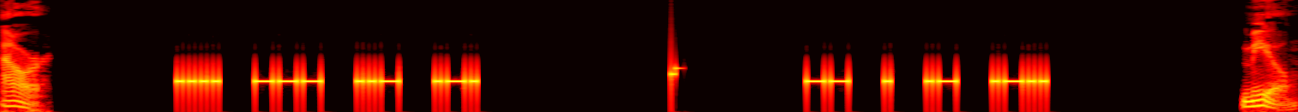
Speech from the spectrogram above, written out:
Hour. Meal.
